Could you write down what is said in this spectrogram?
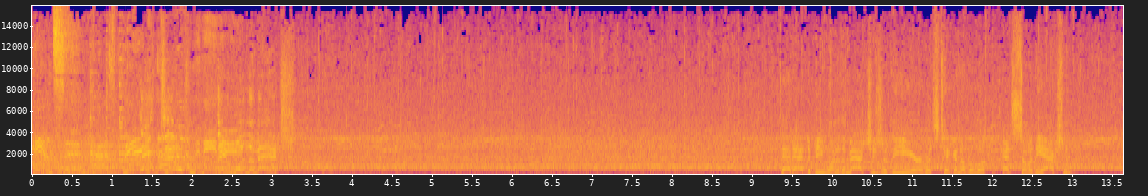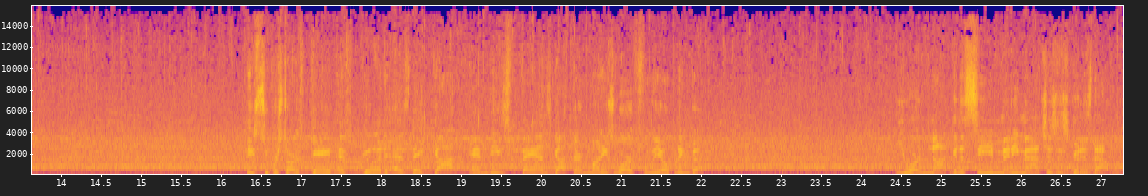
Hanson has been They did it. eliminated. They won the match. That had to be one of the matches of the year. Let's take another look at some of the action. These superstars gave as good as they got, and these fans got their money's worth from the opening bell. You are not going to see many matches as good as that one.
